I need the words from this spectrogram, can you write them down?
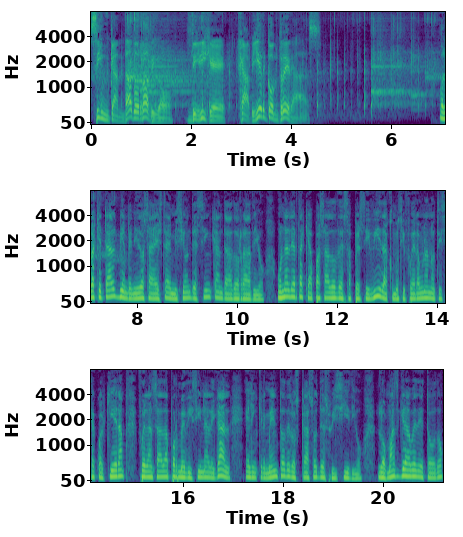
Sin Candado Radio. Dirige Javier Contreras. Hola, ¿qué tal? Bienvenidos a esta emisión de Sin Candado Radio. Una alerta que ha pasado desapercibida como si fuera una noticia cualquiera fue lanzada por Medicina Legal, el incremento de los casos de suicidio. Lo más grave de todo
